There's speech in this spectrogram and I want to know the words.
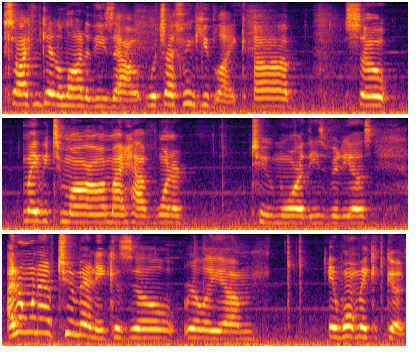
so I can get a lot of these out, which I think you'd like. Uh, so maybe tomorrow I might have one or two more of these videos. I don't want to have too many because it'll really um it won't make it good.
